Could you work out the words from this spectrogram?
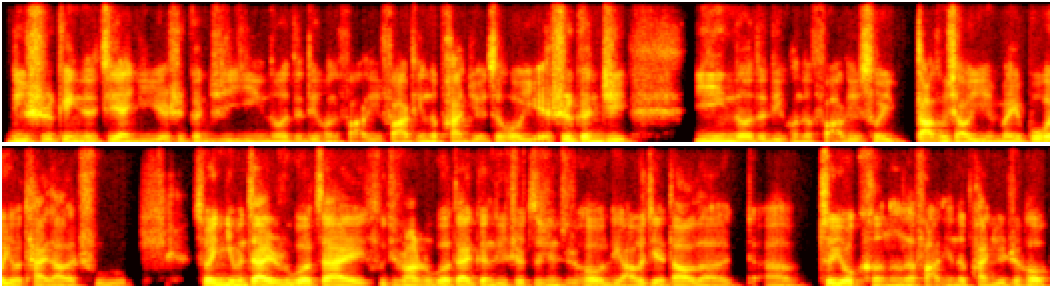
律师给你的建议也是根据伊利诺的离婚的法律，法庭的判决最后也是根据伊利诺的离婚的法律，所以大同小异，没不会有太大的出入。所以你们在如果在夫妻双方如果在跟律师咨询之后了解到了呃最有可能的法庭的判决之后，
